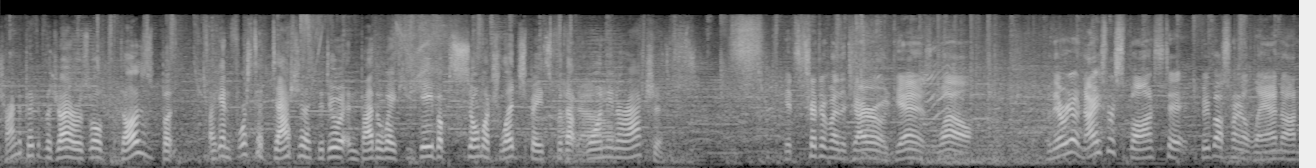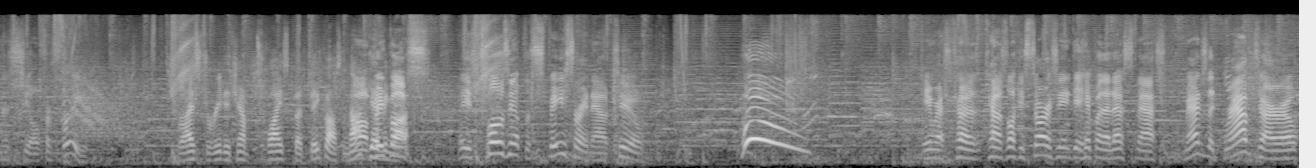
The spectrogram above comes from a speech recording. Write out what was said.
Trying to pick up the gyro as well. Does, but again, forced to dash attack to do it. And by the way, he gave up so much ledge space for that one interaction. Gets tripped up by the gyro again as well. But there we go. Nice response to Big Boss trying to land on his shield for free. Tries to read a jump twice, but Big Boss not oh, giving Big up. Boss. He's closing up the space right now, too. Woo! AEMehr counts to count- count lucky stars. He didn't get hit by that F smash. Manages to grab Gyro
